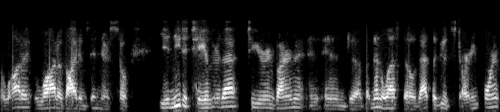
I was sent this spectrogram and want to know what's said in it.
a lot of a lot of items in there. So you need to tailor that to your environment, and, and uh, but nonetheless, though, that's a good starting point.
